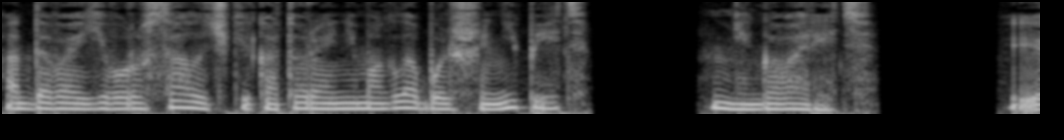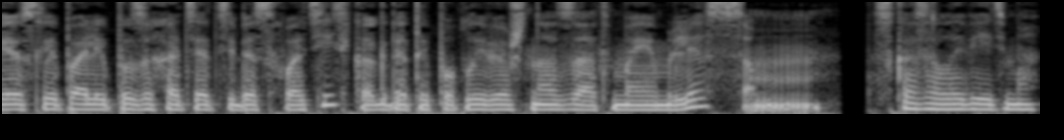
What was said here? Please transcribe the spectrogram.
отдавая его русалочке, которая не могла больше ни петь, ни говорить. «Если полипы захотят тебя схватить, когда ты поплывешь назад моим лесом», — сказала ведьма,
